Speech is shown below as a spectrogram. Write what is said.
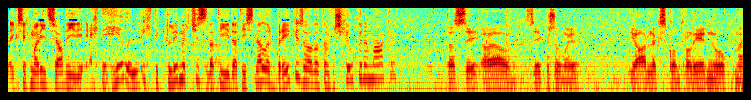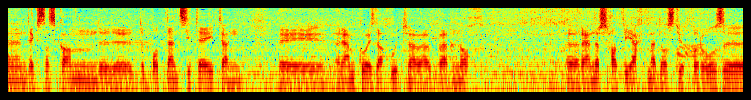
Ik zeg maar iets, ja, die, die echte hele lichte klimmertjes, dat, die, dat die sneller breken, zou dat een verschil kunnen maken? Dat is ze- ah ja, zeker zo. Maar jaarlijks controleren we ook met een DEXA-scan de, de, de botdensiteit. En bij Remco is dat goed. Maar we, we hebben nog eh, renners gehad die echt met osteoporose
